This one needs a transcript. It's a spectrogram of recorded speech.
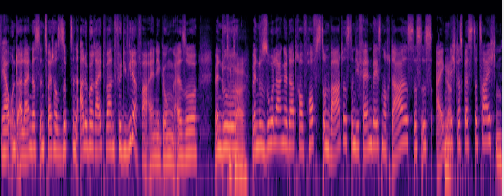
Ja, und allein, dass in 2017 alle bereit waren für die Wiedervereinigung. Also wenn du, Total. wenn du so lange darauf hoffst und wartest und die Fanbase noch da ist, das ist eigentlich ja. das beste Zeichen.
